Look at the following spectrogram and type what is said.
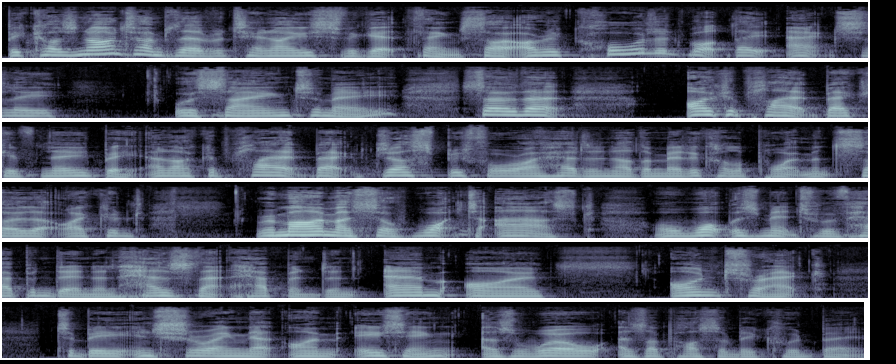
because nine times out of ten I used to forget things. So I recorded what they actually were saying to me so that I could play it back if need be. And I could play it back just before I had another medical appointment so that I could remind myself what to ask or what was meant to have happened then and has that happened and am I on track to be ensuring that I'm eating as well as I possibly could be.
